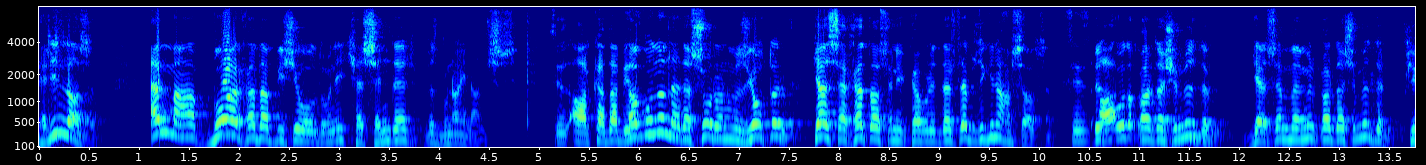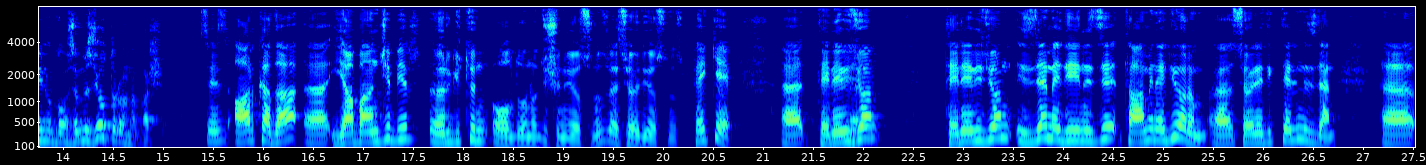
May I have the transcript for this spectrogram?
delil lazım. Ama bu arkada bir şey olduğunu kesindir. Biz buna inanmışız. Siz arkada bir Ya bununla da sorunumuz yoktur. Gelse hatasını kabul ederse bizi yine hapse alsın. Siz Biz- a- o da kardeşimizdir. Gelse mümin kardeşimizdir. Kinu bozumuz yoktur ona karşı. siz arkada e, yabancı bir örgütün olduğunu düşünüyorsunuz ve söylüyorsunuz. Peki e, televizyon televizyon izlemediğinizi tahmin ediyorum e, söylediklerinizden. E,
